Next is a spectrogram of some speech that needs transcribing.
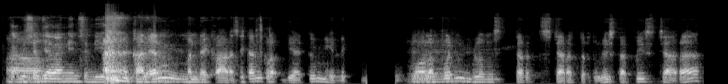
Nggak Uh, bisa jalanin sendiri. Kalian Iya. mendeklarasikan kalau dia itu milik. Walaupun Hmm. belum ter- secara tertulis tapi secara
